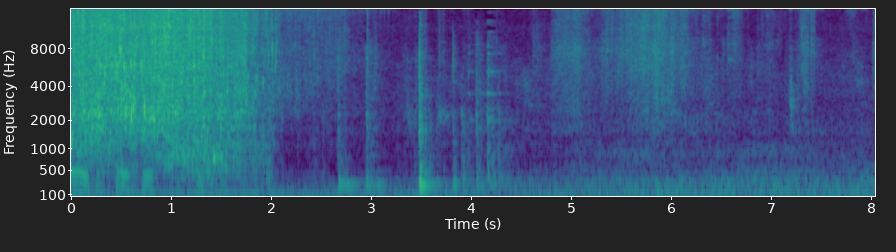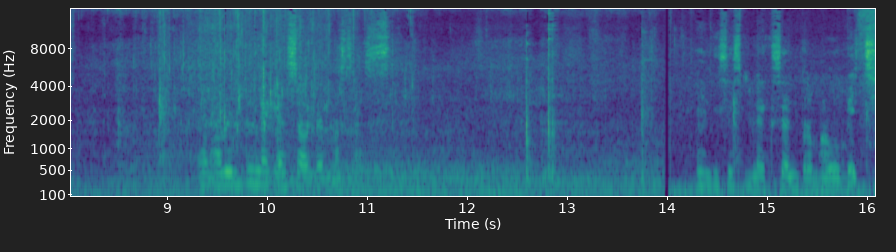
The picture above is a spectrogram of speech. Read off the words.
And I will do neck and shoulder massage. And this is black sand from our beach.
